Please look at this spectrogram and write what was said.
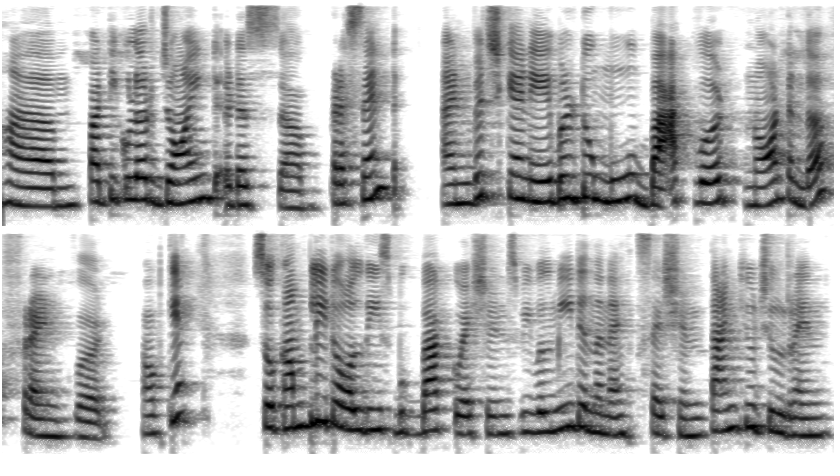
um, particular joint it is uh, present and which can able to move backward not in the frontward. Okay? So complete all these book back questions. We will meet in the next session. Thank you children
